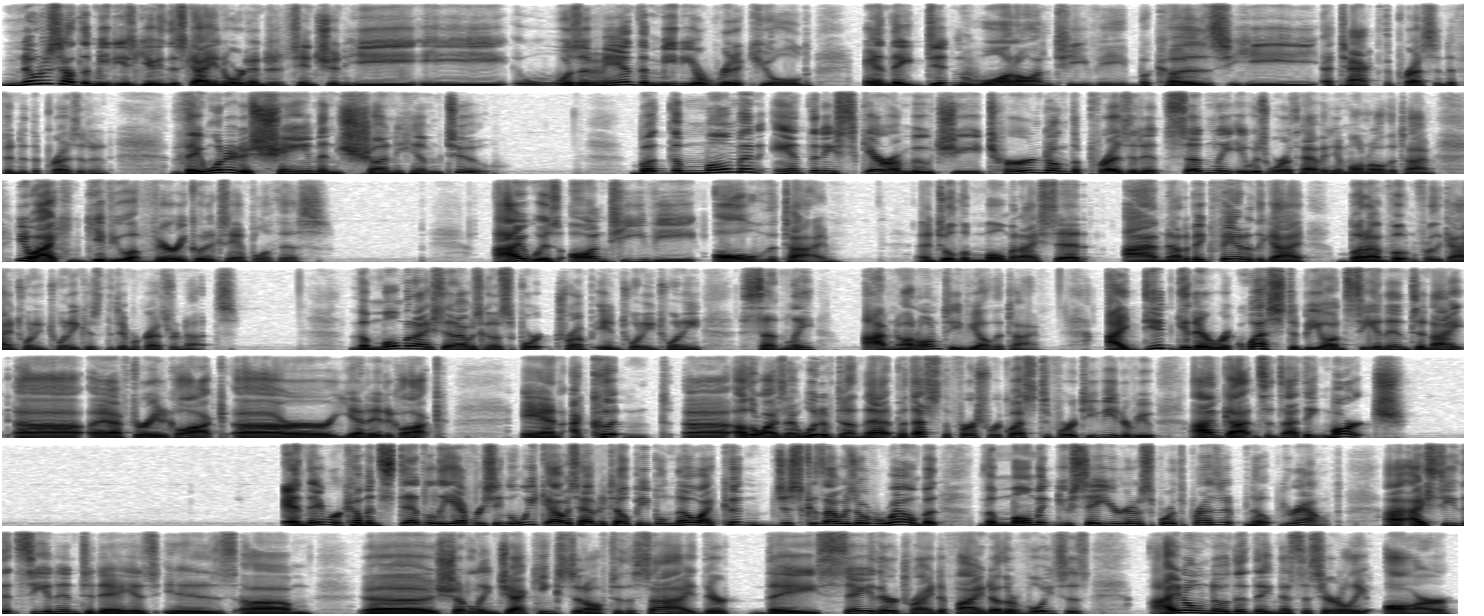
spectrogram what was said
notice how the media is giving this guy inordinate attention. He he was a man the media ridiculed and they didn't want on TV because he attacked the press and defended the president. They wanted to shame and shun him too. But the moment Anthony Scaramucci turned on the president, suddenly it was worth having him on all the time. You know, I can give you a very good example of this. I was on TV all the time until the moment I said, I'm not a big fan of the guy, but I'm voting for the guy in 2020 because the Democrats are nuts. The moment I said I was going to support Trump in 2020, suddenly I'm not on TV all the time. I did get a request to be on CNN tonight uh, after 8 o'clock, uh, or yeah, at 8 o'clock. And I couldn't. Uh, otherwise, I would have done that. But that's the first request for a TV interview I've gotten since I think March and they were coming steadily every single week. I was having to tell people, no, I couldn't just because I was overwhelmed. But the moment you say you're going to support the president, nope, you're out. I, I see that CNN today is is um, uh, shuttling Jack Kingston off to the side. They're they say they're trying to find other voices. I don't know that they necessarily are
